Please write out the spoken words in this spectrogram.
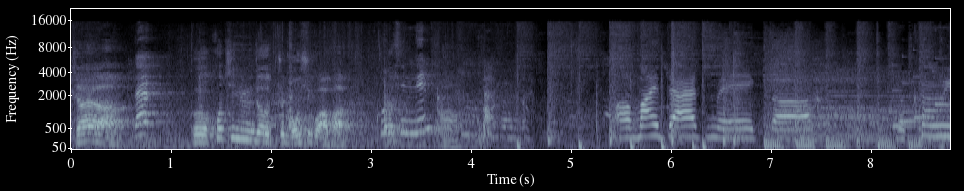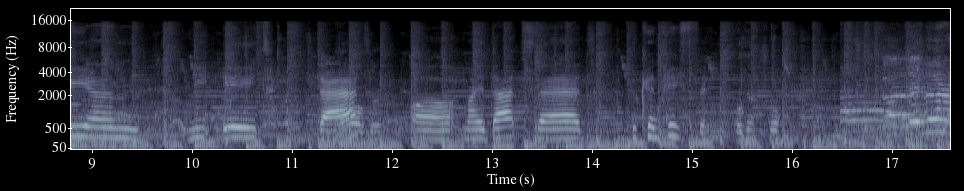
자야. 네. 그 코치님도 좀 모시고 와봐. 코치님? 어. Uh, my dad make the the Korean we ate that. Uh, my dad said you can taste it. Okay, sure. 얘들아,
